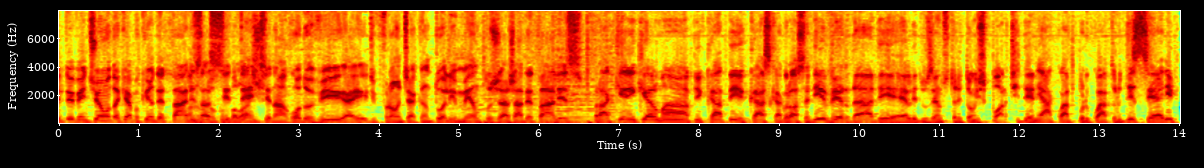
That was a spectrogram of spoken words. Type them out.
8 e 21 daqui a pouquinho detalhes. Acidente na rodovia aí de frente a Cantu Alimentos. Já já detalhes. Pra quem quer uma picape casca grossa de verdade, L200 Triton Sport, DNA 4x4 de série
